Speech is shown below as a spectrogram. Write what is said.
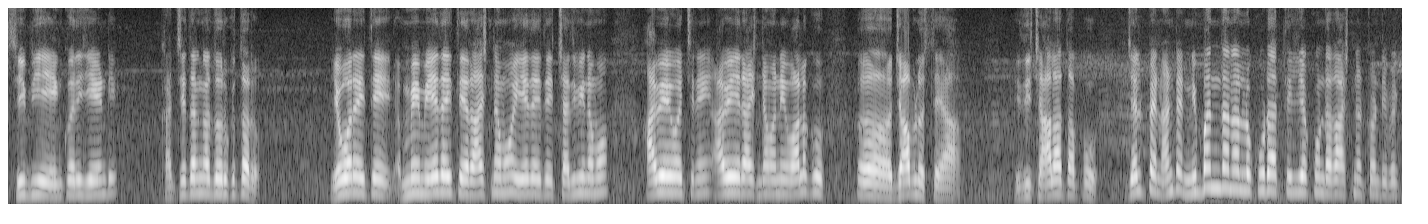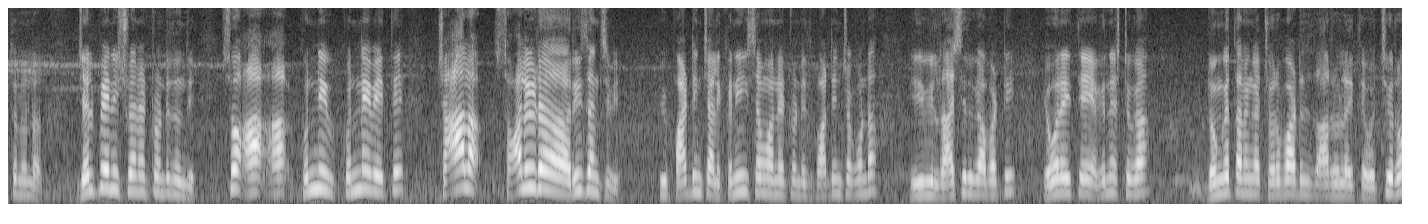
సిబిఐ ఎంక్వైరీ చేయండి. ఖచ్చితంగా దొరుకుతారు. ఎవరైతే మేము ఏదైతే రాసినామో ఏదైతే చదివినామో అవే వచ్చినాయి. అవే రాసినామని వాళ్ళకు ఆ, జాబులు వస్తాయా? ఇది చాలా తప్పు. జల్పేన్ అంటే నిబంధనలు కూడా తెలియకుండా రాసినటువంటి వ్యక్తులు ఉన్నారు. జల్పేన్ ఇష్యూ అనేటువంటిది ఉంది. సో ఆ- కొన్ని కొన్నివైతే చాలా సాలిడ్ రీజన్స్ ఇవి. ఇవి పాటించాలి. కనీసం అనేటువంటిది పాటించకుండా ఇవి వీళ్ళు రాసిరు కాబట్టి ఎవరైతే అగనెస్ట్గా దొంగతనంగా చొరబాటుదారులు అయితే వచ్చిరో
